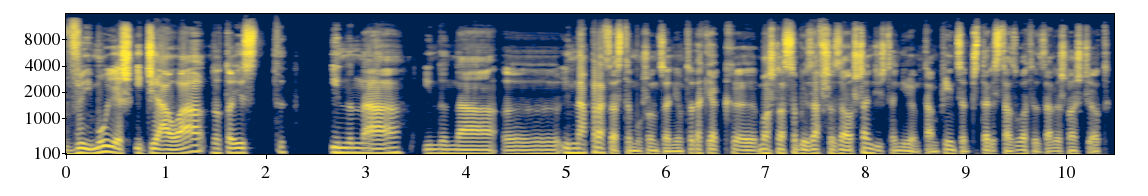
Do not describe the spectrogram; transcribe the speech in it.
wyjmujesz i działa, no to jest inna, inna, yy, inna praca z tym urządzeniem. To tak jak yy, można sobie zawsze zaoszczędzić te, nie wiem, tam 500-400 zł, w zależności od,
